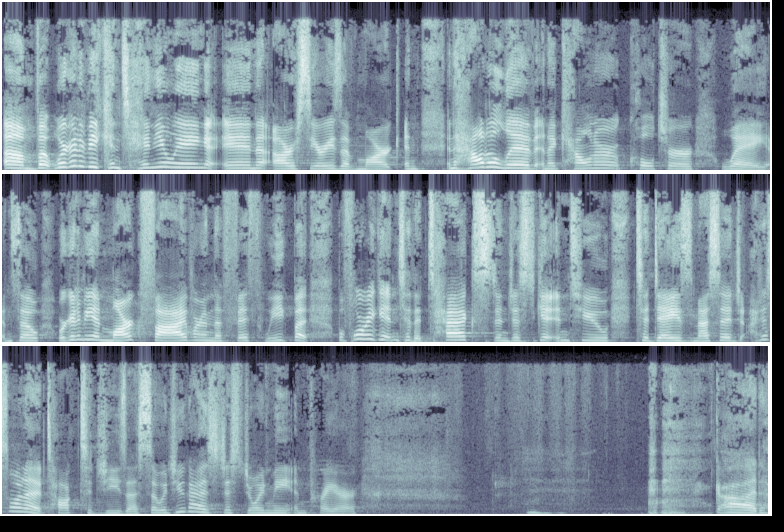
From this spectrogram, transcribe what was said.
Um, but we're going to be continuing in our series of Mark and, and how to live in a counterculture way. And so we're going to be in Mark 5. We're in the fifth week. But before we get into the text and just get into today's message, I just want to talk to Jesus. So would you guys just join me in prayer? God,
